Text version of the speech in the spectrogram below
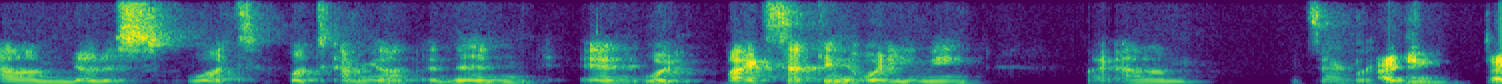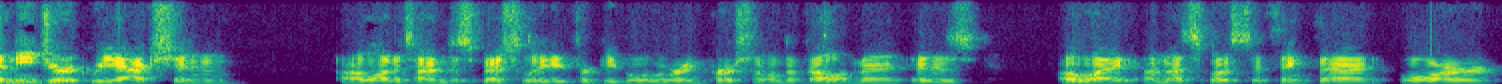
um, notice what's what's coming up, and then and what by accepting it, what do you mean? By, um, exactly. I think a knee jerk reaction a lot of times, especially for people who are in personal development, is oh, I, I'm not supposed to think that, or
